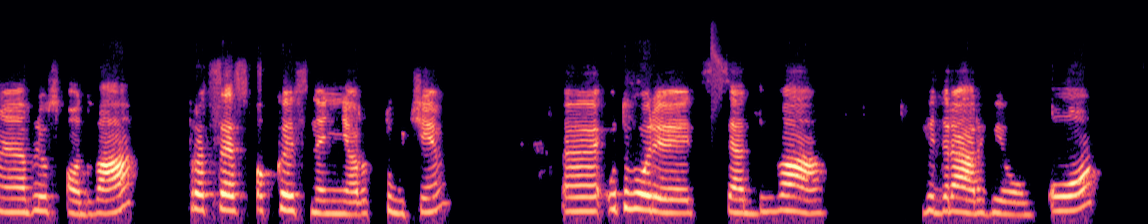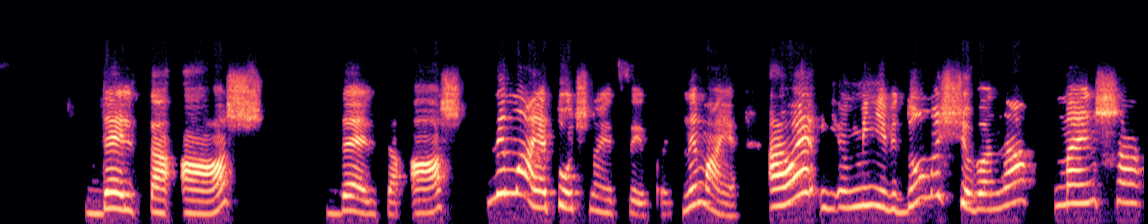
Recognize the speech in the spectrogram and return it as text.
е, плюс О2, процес окиснення ртуті. Е, утворюється 2 гідраргіум О, дельта H, дельта H. Немає точної цифри, немає. Але мені відомо, що вона менша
